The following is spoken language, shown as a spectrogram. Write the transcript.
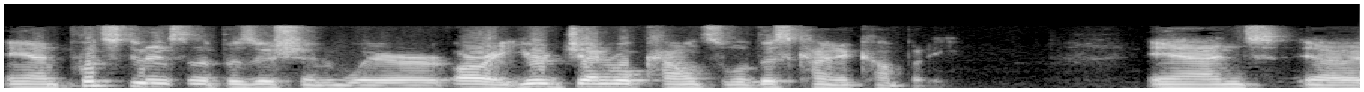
and put students in the position where, all right, you're general counsel of this kind of company, and uh,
